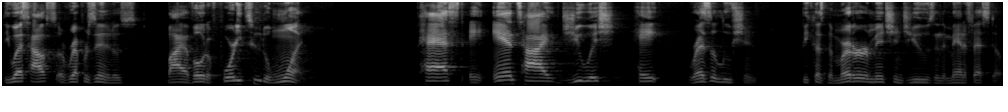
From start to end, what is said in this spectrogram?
the U.S. House of Representatives, by a vote of 42 to 1, passed a anti-Jewish hate resolution because the murderer mentioned Jews in the manifesto.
